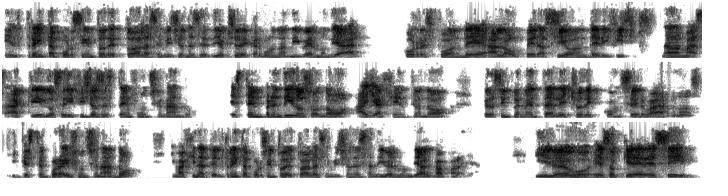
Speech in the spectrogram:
el 30% de todas las emisiones de dióxido de carbono a nivel mundial corresponde a la operación de edificios. Nada más, a que los edificios estén funcionando, estén prendidos o no, haya gente o no, pero simplemente al hecho de conservarlos y que estén por ahí funcionando, imagínate, el 30% de todas las emisiones a nivel mundial va para allá. Y luego, eso quiere decir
